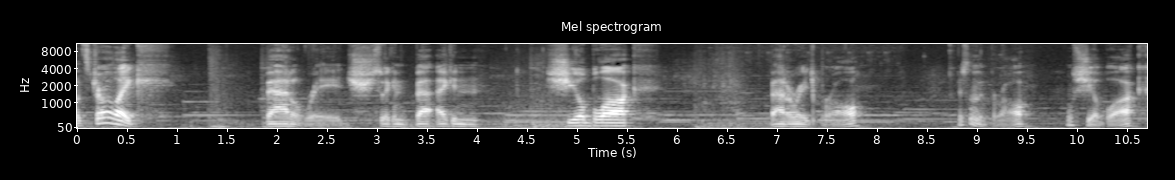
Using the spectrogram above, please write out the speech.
Let's draw like Battle Rage, so I can I can shield block, Battle Rage Brawl. There's another Brawl. We'll shield block.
